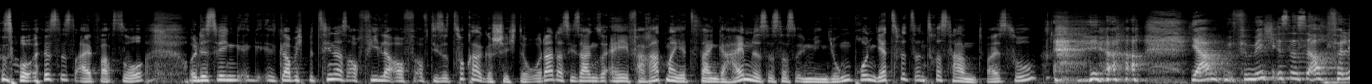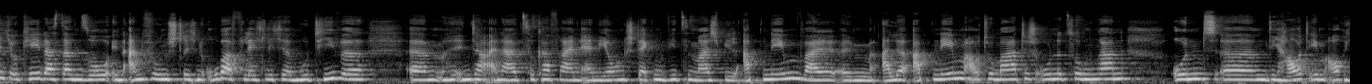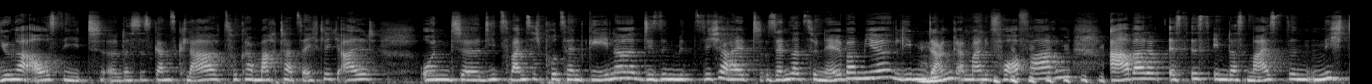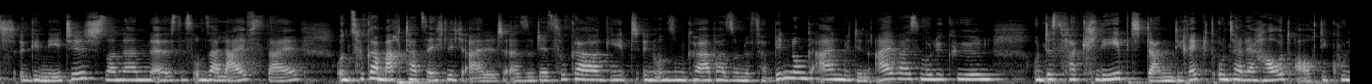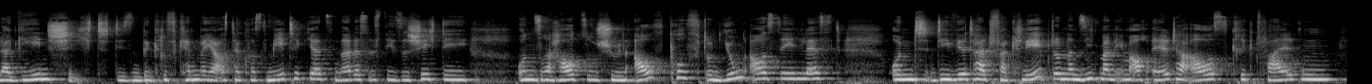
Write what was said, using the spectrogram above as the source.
so, es ist einfach so. Und deswegen, äh, glaube ich, beziehen das auch viele auf, auf diese Zuckergeschichte, oder? Dass sie sagen so, ey, verrat mal jetzt dein Geheimnis, ist das irgendwie ein Jungbrunnen? Jetzt wird's interessant, weißt du? ja, ja, für mich ist es auch völlig okay, dass dann so in Anführungsstrichen oberflächliche Motive ähm, hinter einer zuckerfreien Ernährung stecken, wie zum Beispiel Abnehmen, weil ähm, alle abnehmen automatisch, ohne zu hungern und ähm, die Haut eben auch jünger aussieht. Äh, das ist ganz klar. Zucker macht tatsächlich alt. Und äh, die 20 Prozent Gene, die sind mit Sicherheit sensationell bei mir. Lieben mhm. Dank an meine Vorfahren. Aber es ist eben das meiste nicht genetisch, sondern äh, es ist unser Lifestyle. Und Zucker macht tatsächlich alt. Also der Zucker geht in unserem Körper so eine Verbindung ein mit den Eiweißmolekülen und das verklebt dann direkt unter der Haut auch die Kollagenschicht. Diesen Begriff kennen wir ja aus der Kosmetik jetzt. Ne? Das ist diese Schicht, die unsere Haut so schön aufpufft und jung aussehen lässt. Und die wird halt verklebt und dann sieht man eben auch älter aus, kriegt Falten.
